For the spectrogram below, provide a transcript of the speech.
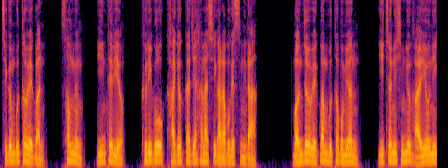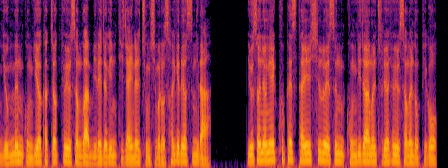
지금부터 외관, 성능, 인테리어, 그리고 가격까지 하나씩 알아보겠습니다. 먼저 외관부터 보면 2026 아이오닉 6는 공기역학적 효율성과 미래적인 디자인을 중심으로 설계되었습니다. 유선형의 쿠페 스타일 실루엣은 공기 저항을 줄여 효율성을 높이고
